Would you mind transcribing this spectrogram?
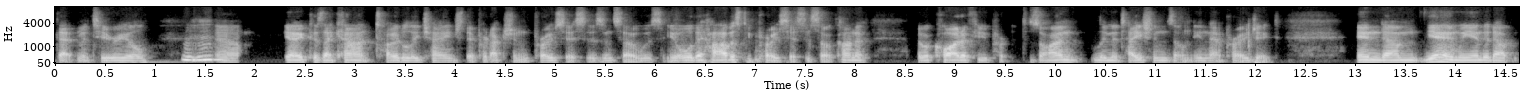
that material mm-hmm. um, you know because they can't totally change their production processes. And so it was you know all their harvesting processes. So it kind of there were quite a few design limitations on in that project. And um, yeah, and we ended up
